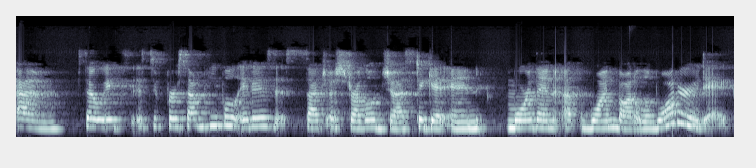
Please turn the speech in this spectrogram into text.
um, so it's, it's, for some people, it is such a struggle just to get in more than a, one bottle of water a day.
